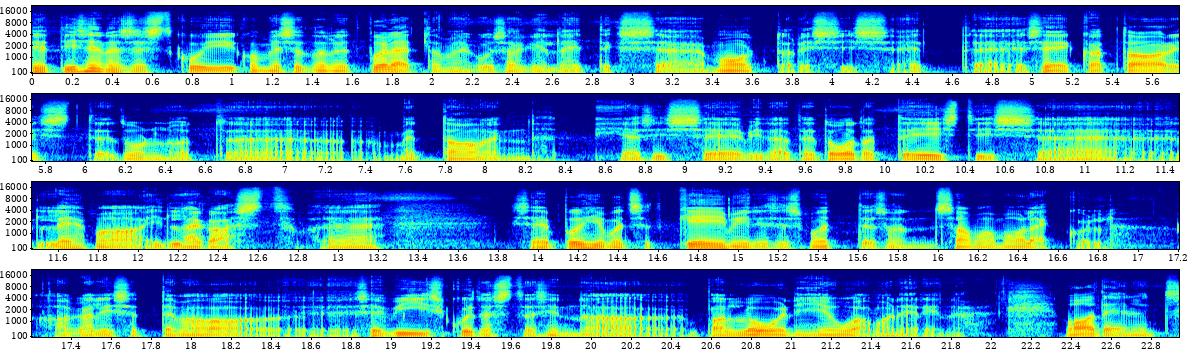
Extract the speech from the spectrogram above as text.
et iseenesest, kui, kui me seda nüüd põletame kusagil näiteks mootoris, siis et see Katarist tulnud metaan ja siis see, mida te toodate Eestis äh, lehmalägast, äh, see põhimõtteliselt keemilises mõttes on sama molekul, aga lihtsalt tema, see viis, kuidas ta sinna ballooni jõuab, on erinev. vaade nüüd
